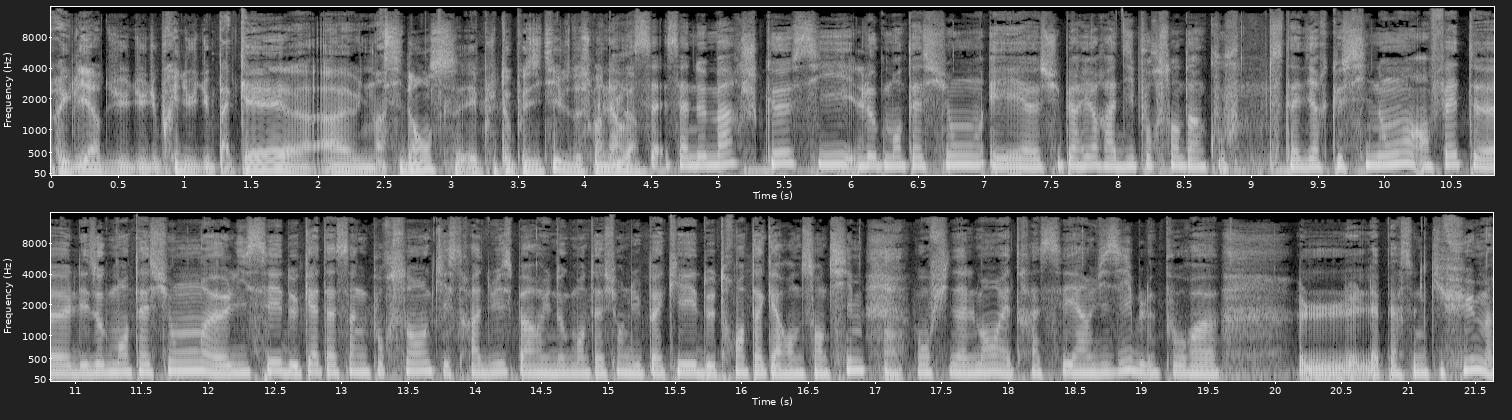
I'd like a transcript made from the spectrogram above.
régulière du, du, du prix du, du paquet euh, a une incidence et plutôt positive de ce point de vue-là. ça, ça ne marche que si l'augmentation est euh, supérieure à 10% d'un coup. C'est-à-dire que sinon, en fait, euh, les augmentations lissées de 4 à 5% qui se traduisent par une augmentation du paquet de 30 à 40 centimes vont finalement être assez invisibles pour euh, le- la personne qui fume,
